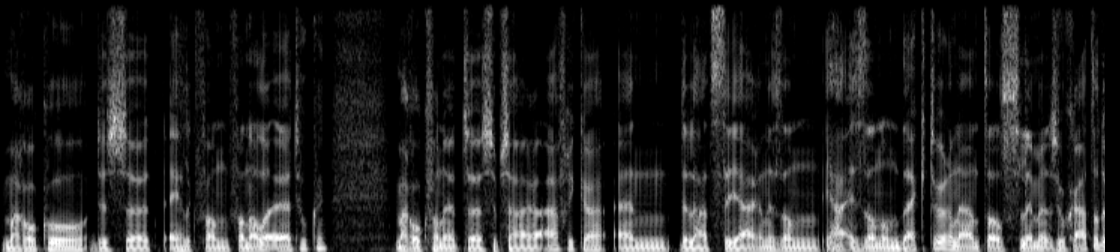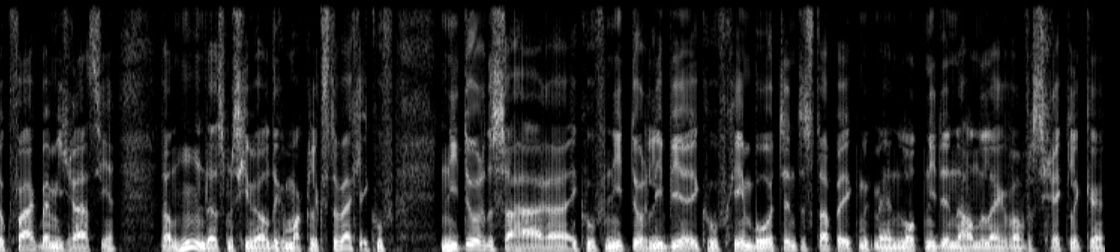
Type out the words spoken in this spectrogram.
Marokko. Dus uh, eigenlijk van, van alle uithoeken maar ook vanuit uh, Sub-Sahara-Afrika. En de laatste jaren is dan, ja, is dan ontdekt door een aantal slimme... Zo gaat dat ook vaak bij migratie. Dan, hmm, dat is misschien wel de gemakkelijkste weg. Ik hoef niet door de Sahara, ik hoef niet door Libië, ik hoef geen boot in te stappen, ik moet mijn lot niet in de handen leggen van verschrikkelijke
